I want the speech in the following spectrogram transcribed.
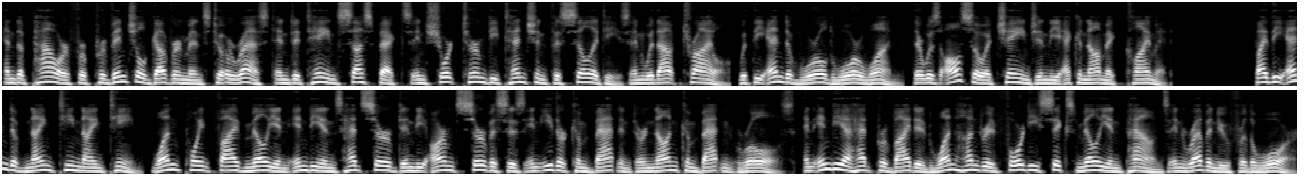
and the power for provincial governments to arrest and detain suspects in short-term detention facilities and without trial. With the end of World War I, there was also also a change in the economic climate. By the end of 1919, 1.5 million Indians had served in the armed services in either combatant or non-combatant roles, and India had provided £146 million in revenue for the war.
